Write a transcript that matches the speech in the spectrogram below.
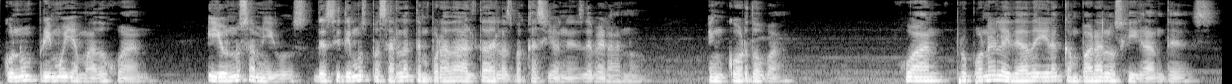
con un primo llamado Juan y unos amigos decidimos pasar la temporada alta de las vacaciones de verano en Córdoba. Juan propone la idea de ir a acampar a los gigantes,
